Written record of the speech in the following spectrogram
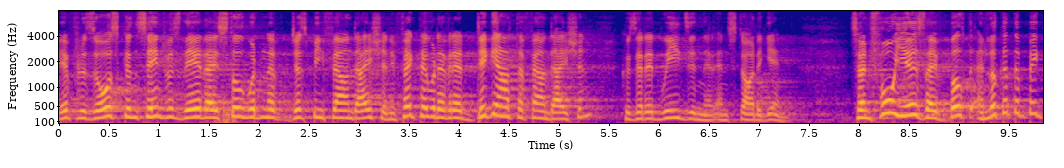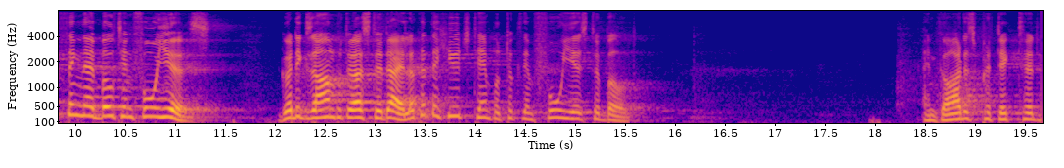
If resource consent was there, they still wouldn't have just be foundation. In fact, they would have had to dig out the foundation because it had weeds in there and start again. So in four years, they've built, and look at the big thing they built in four years. Good example to us today. Look at the huge temple, it took them four years to build. And God has predicted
